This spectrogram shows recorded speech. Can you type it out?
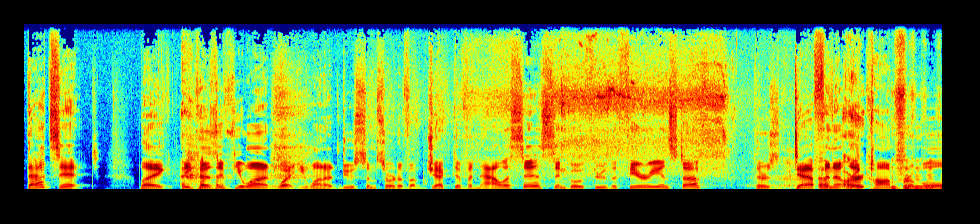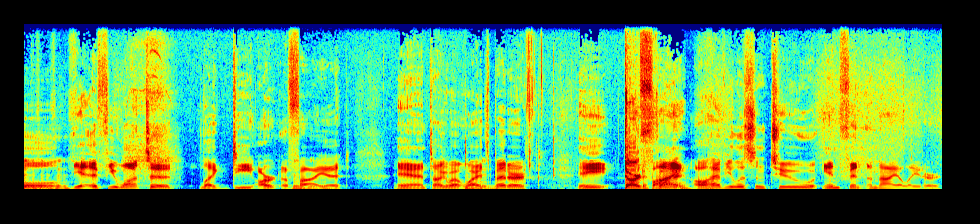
That's it. Like, because if you want, what, you want to do some sort of objective analysis and go through the theory and stuff, there's definitely comparable. yeah, if you want to, like, de artify it and talk about why it's better, hey, Dartify. fine. I'll have you listen to Infant Annihilator.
